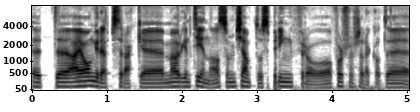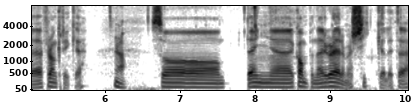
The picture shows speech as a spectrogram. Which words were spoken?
et, uh, ei angrepsrekke med Argentina som kommer til å springe fra forsvarsrekka til Frankrike. Ja. Så den eh, kampen her gleder jeg meg skikkelig til.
